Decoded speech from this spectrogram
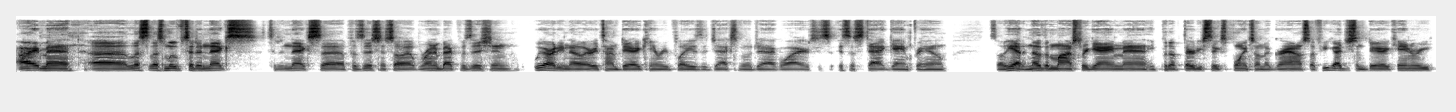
All right, man. Uh, let's let's move to the next to the next uh, position. So, running back position, we already know every time Derrick Henry plays the Jacksonville Jaguars, it's, it's, a stat game for him. So he had another monster game, man. He put up 36 points on the ground. So if you got you some Derrick Henry,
